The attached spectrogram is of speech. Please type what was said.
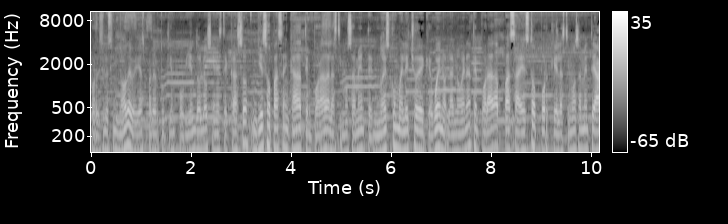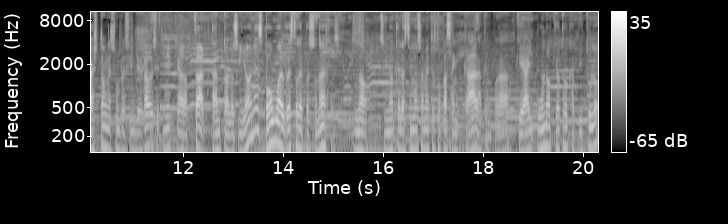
por decirlo así, no deberías perder tu tiempo viéndolos en este caso y eso pasa en cada temporada lastimosamente. No es como el hecho de que, bueno, la novena temporada pasa esto porque lastimosamente Ashton es un recién llegado y se tiene que adaptar tanto a los guiones como al resto de personajes. No, sino que lastimosamente esto pasa en cada temporada, que hay uno que otro capítulo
